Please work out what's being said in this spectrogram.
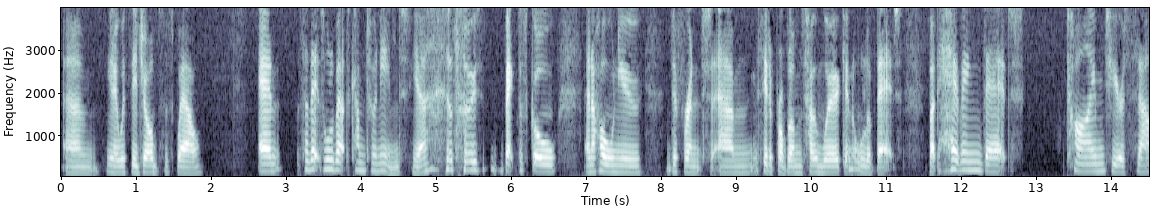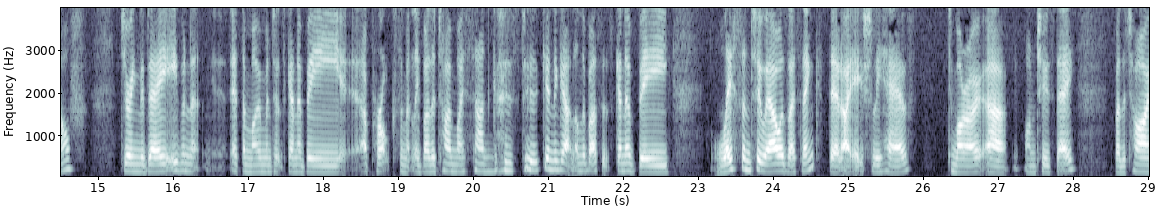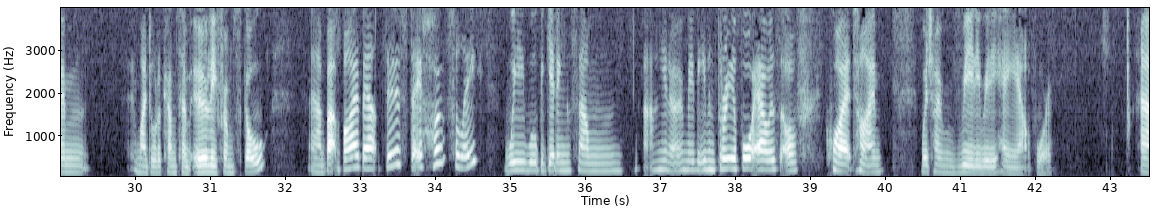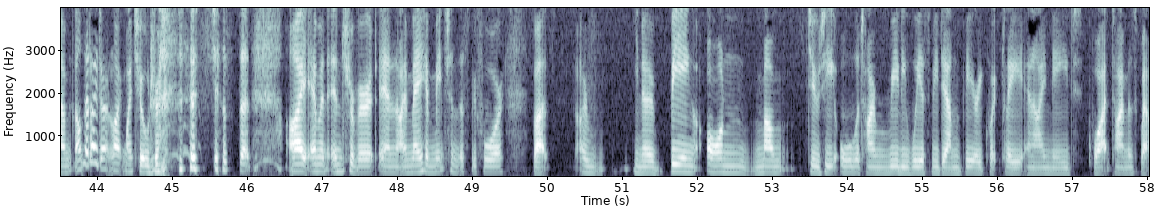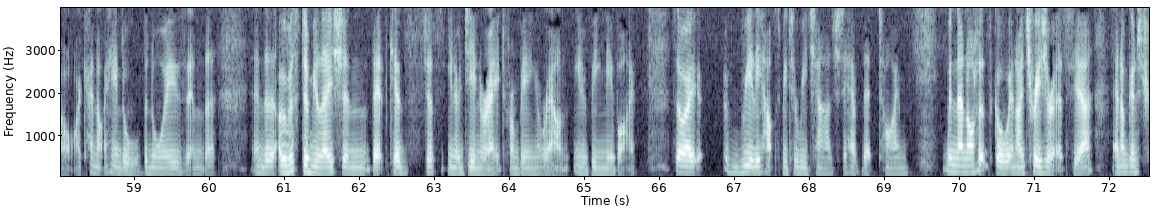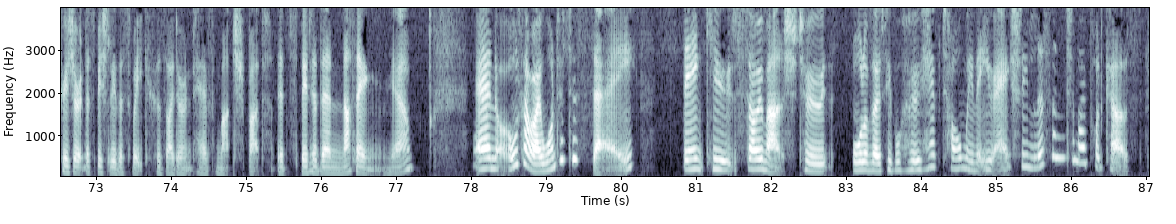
um, you know, with their jobs as well. And so that's all about to come to an end, yeah. so back to school and a whole new, different um, set of problems, homework, and all of that. But having that time to yourself during the day, even at the moment it's going to be approximately by the time my son goes to kindergarten on the bus it's going to be less than two hours i think that i actually have tomorrow uh, on tuesday by the time my daughter comes home early from school uh, but by about thursday hopefully we will be getting some uh, you know maybe even three or four hours of quiet time which I'm really, really hanging out for. Um, not that I don't like my children, it's just that I am an introvert, and I may have mentioned this before, but I, you know, being on mum duty all the time really wears me down very quickly, and I need quiet time as well. I cannot handle the noise and the and the overstimulation that kids just you know generate from being around, you know, being nearby. So I really helps me to recharge to have that time when they're not at school and I treasure it, yeah. And I'm going to treasure it especially this week because I don't have much, but it's better than nothing, yeah. And also, I wanted to say thank you so much to all of those people who have told me that you actually listen to my podcast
